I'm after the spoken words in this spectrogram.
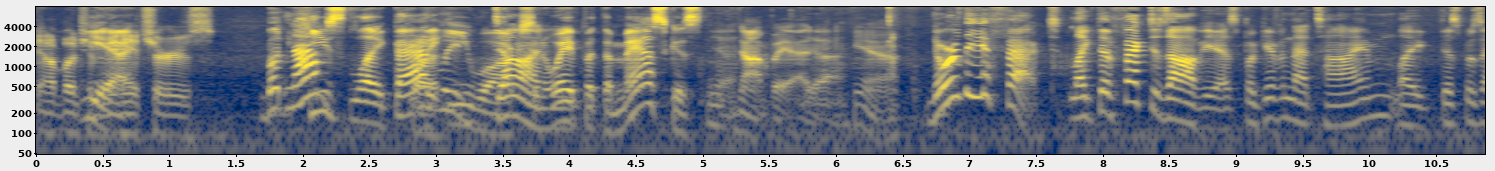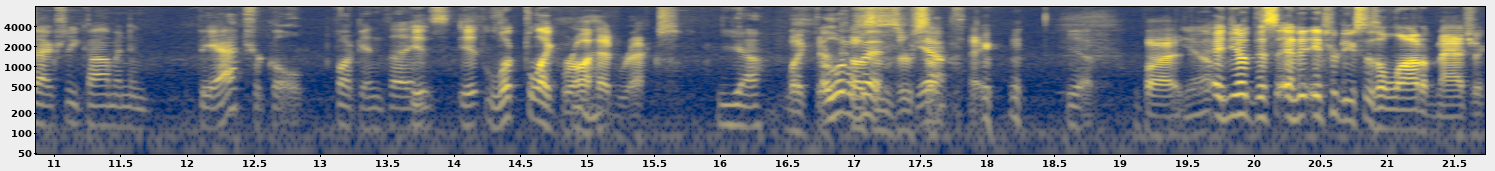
and a bunch of Yeah. miniatures. But not he's like badly the Ewoks done. in a way, but the mask is Yeah. not bad. Yeah. yeah. nor the effect. Like the effect is obvious, but given that time, like this was actually common in theatrical fucking It things. it looked like Rawhead Rex, yeah, like their A little bit, cousins or yeah. something. yeah. But Yeah. and you know this and it introduces a lot of magic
